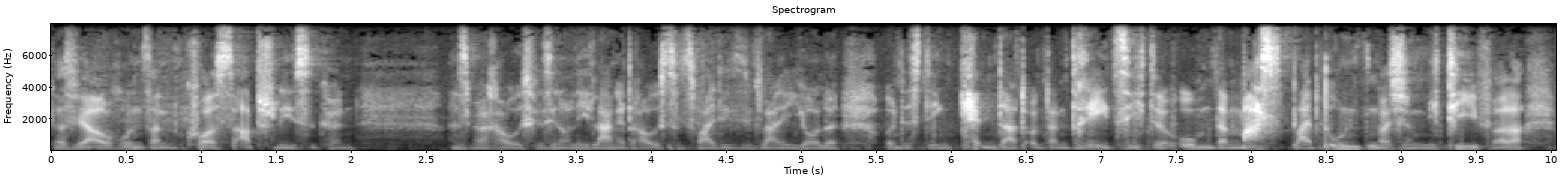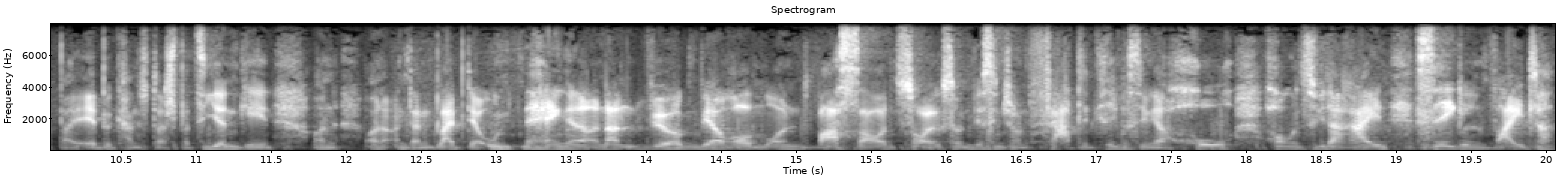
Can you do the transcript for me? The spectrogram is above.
dass wir auch unseren Kurs abschließen können. Dann sind wir raus, wir sind noch nicht lange draußen, zu zweit, diese kleine Jolle. Und das Ding kentert und dann dreht sich da um, der Mast bleibt unten, was ist nicht tief, oder? Bei Ebbe kannst du da spazieren gehen. Und, und, und dann bleibt der unten hängen. Und dann würgen wir rum und Wasser und Zeugs. Und wir sind schon fertig, kriegen das Ding wieder hoch, hauen uns wieder rein, segeln weiter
